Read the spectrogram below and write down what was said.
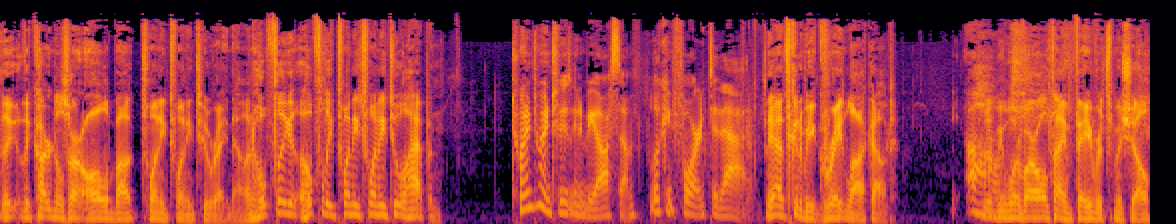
the, the Cardinals are all about 2022 right now, and hopefully, hopefully 2022 will happen. 2022 is going to be awesome. Looking forward to that. Yeah, it's going to be a great lockout. Oh, It'll be one of our all-time favorites, Michelle.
